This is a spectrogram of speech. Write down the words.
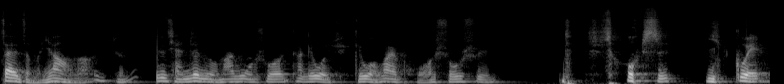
再怎么样呢？就。就前阵子，我妈跟我说，她给我去给我外婆收拾 收拾衣柜，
